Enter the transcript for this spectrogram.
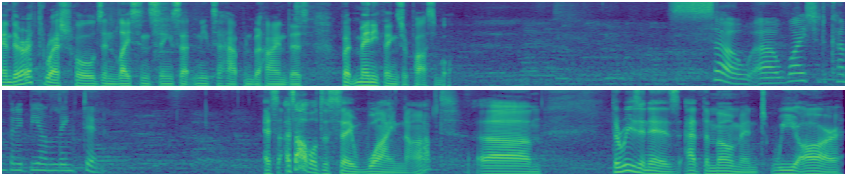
And there are thresholds and licensings that need to happen behind this, but many things are possible. So, uh, why should a company be on LinkedIn? It's, it's awful to say why not. Um, the reason is, at the moment, we are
